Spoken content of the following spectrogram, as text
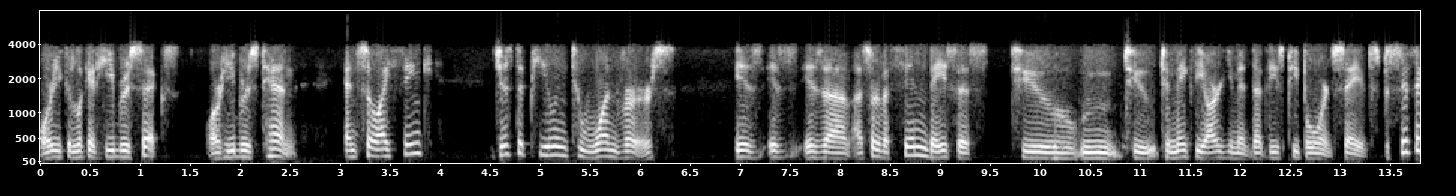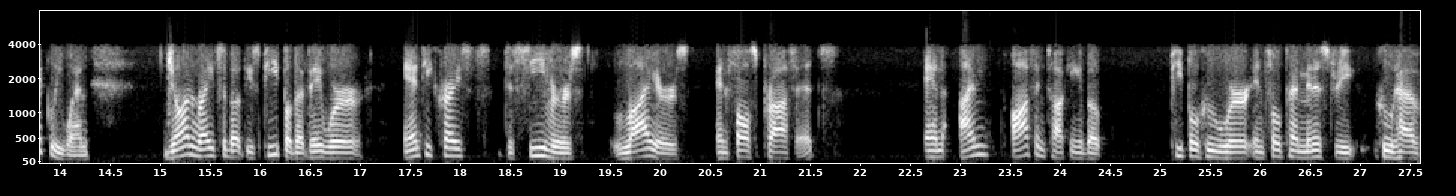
Or you could look at Hebrews 6 or Hebrews 10. And so I think just appealing to one verse is is is a, a sort of a thin basis to mm, to to make the argument that these people weren't saved. Specifically, when John writes about these people that they were antichrists, deceivers, liars, and false prophets, and I'm often talking about people who were in full time ministry who have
